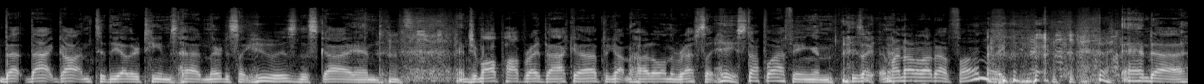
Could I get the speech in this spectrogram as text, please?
that that got into the other team's head, and they're just like, "Who is this guy?" And and Jamaal popped right back up and got in the huddle, and the ref's like, "Hey, stop laughing!" And he's like, "Am I not allowed to have fun?" Like, and uh,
